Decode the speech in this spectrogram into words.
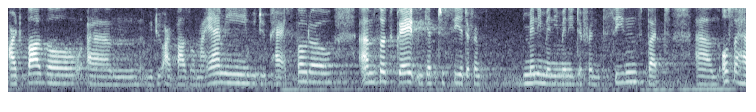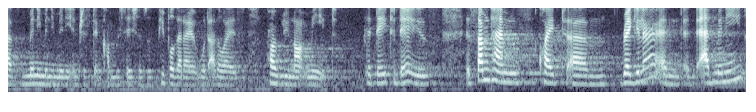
Art Basel, um, we do Art Basel Miami, we do Paris Photo. Um, so it's great, we get to see a different many, many, many different scenes, but um, also have many, many, many interesting conversations with people that I would otherwise probably not meet. The day to day is is sometimes quite um, regular and, and admin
